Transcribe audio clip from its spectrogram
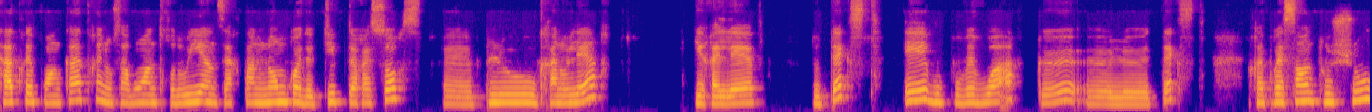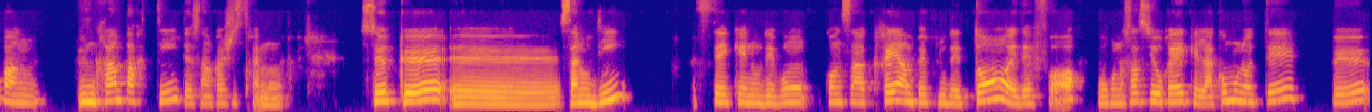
4.4, nous avons introduit un certain nombre de types de ressources euh, plus granulaires qui relèvent du texte et vous pouvez voir que euh, le texte représente toujours une grande partie des enregistrements. Ce que ça nous dit, c'est que nous devons consacrer un peu plus de temps et d'efforts pour nous assurer que la communauté peut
